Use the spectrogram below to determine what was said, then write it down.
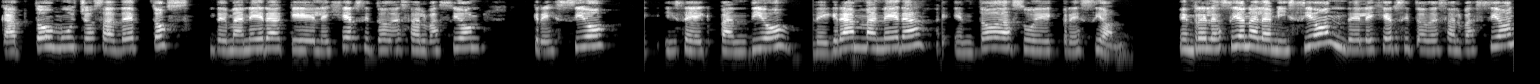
captó muchos adeptos, de manera que el ejército de salvación creció y se expandió de gran manera en toda su expresión. En relación a la misión del Ejército de Salvación,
